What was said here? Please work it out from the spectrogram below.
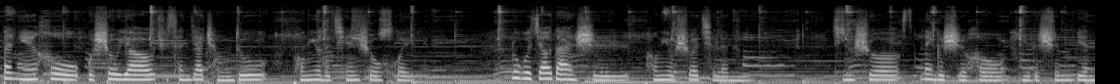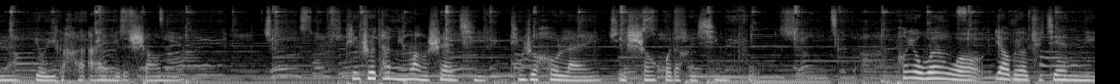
半年后，我受邀去参加成都朋友的签售会，路过交大时，朋友说起了你。听说那个时候你的身边有一个很爱你的少年。听说他明朗帅气。听说后来你生活的很幸福。朋友问我要不要去见你。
